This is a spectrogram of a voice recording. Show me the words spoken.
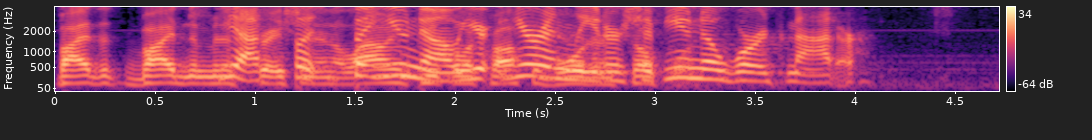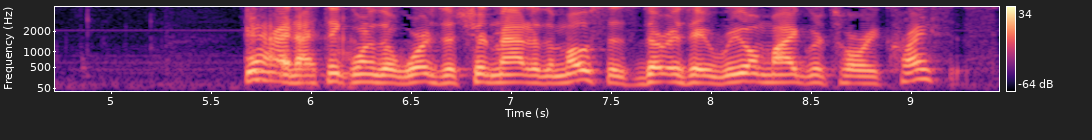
by the Biden administration Yes, but, and but allowing you know, people you're, you're the in and so leadership. you know words matter. Yeah, and I think one of the words that should matter the most is there is a real migratory crisis.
